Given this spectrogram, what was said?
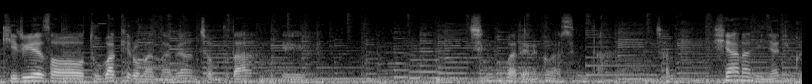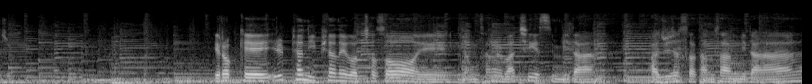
길 위에서 두 바퀴로 만나면 전부 다 예, 친구가 되는 것 같습니다. 참 희한한 인연인 거죠. 이렇게 1편, 2편에 거쳐서 예, 영상을 마치겠습니다. 봐주셔서 감사합니다.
